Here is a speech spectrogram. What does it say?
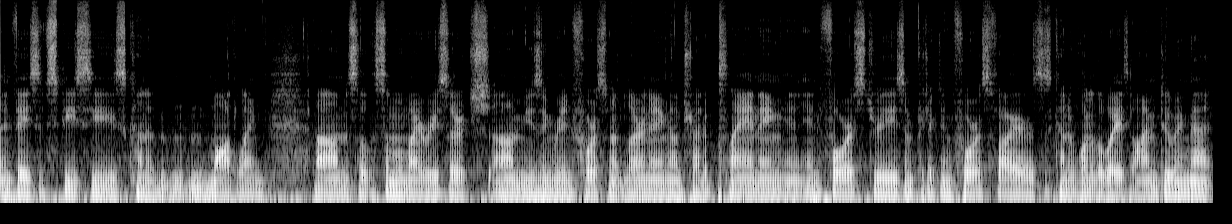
invasive species kind of modeling. so some of my research um, using reinforcement learning on trying to planning in, in, forestries and predicting forest fires is kind of one of the ways I'm doing that.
